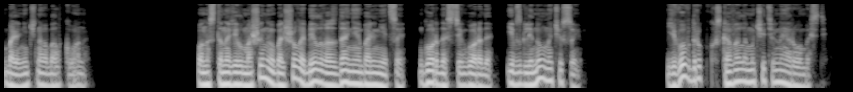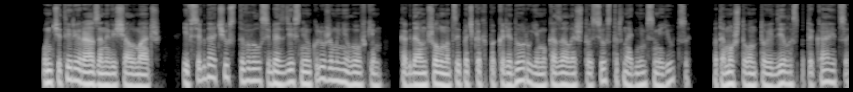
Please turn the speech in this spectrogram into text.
больничного балкона. Он остановил машину у большого белого здания больницы, гордости города, и взглянул на часы. Его вдруг сковала мучительная робость. Он четыре раза навещал матч и всегда чувствовал себя здесь неуклюжим и неловким. Когда он шел на цыпочках по коридору, ему казалось, что сестры над ним смеются, потому что он то и дело спотыкается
